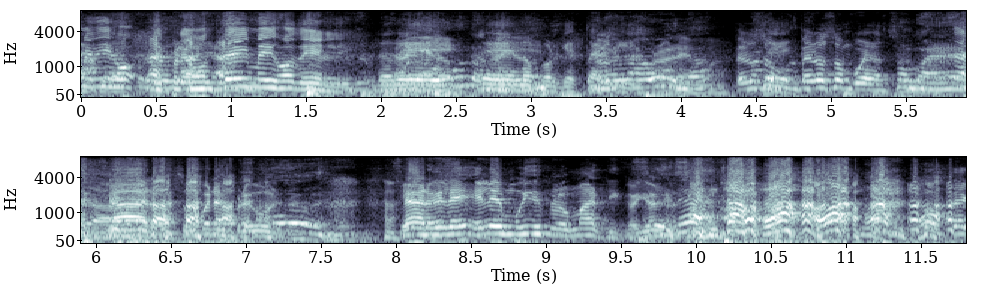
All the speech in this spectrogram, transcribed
me dijo, le pregunté y me dijo de él. De él, porque está aquí. Pero son, pero son buenas son buenas. Claro, son buenas preguntas. Claro, él, él es muy diplomático. Yo no, no te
